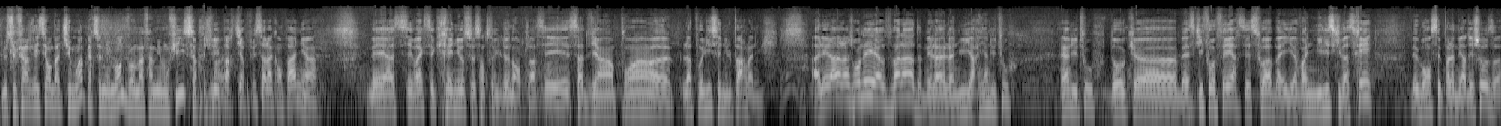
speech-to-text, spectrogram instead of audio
Je me suis fait agresser en bas de chez moi, personnellement, devant ma femme et mon fils. Je vais partir plus à la campagne. Mais euh, c'est vrai que c'est craignos ce centre-ville de Nantes là. Ça devient un point. Euh, la police est nulle part la nuit. Elle est là la journée, elle se balade, mais la, nuit il y a rien du tout, rien du tout. Donc euh, ben, ce qu'il faut faire, c'est soit ben, y avoir une milice qui va se créer, mais bon, c'est pas la meilleure des choses.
